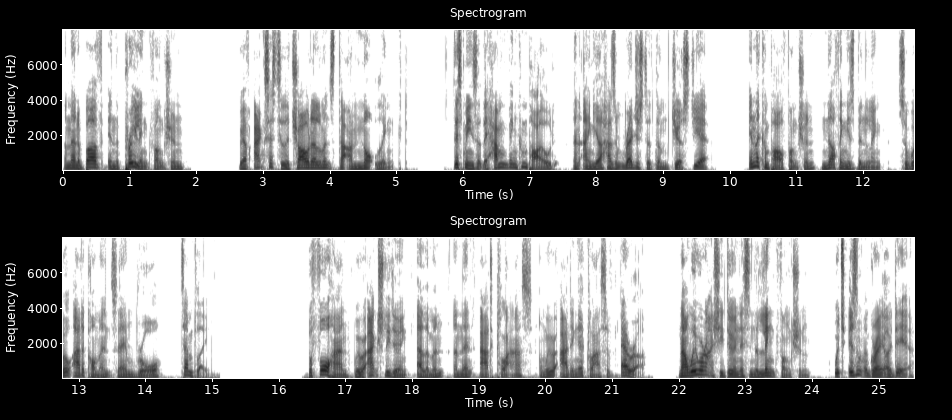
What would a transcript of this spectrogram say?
and then above in the pre-link function, we have access to the child elements that are not linked. This means that they haven't been compiled and Angular hasn't registered them just yet. In the compile function, nothing has been linked, so we'll add a comment saying raw template. Beforehand, we were actually doing element and then add class, and we were adding a class of error. Now we were actually doing this in the link function, which isn't a great idea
